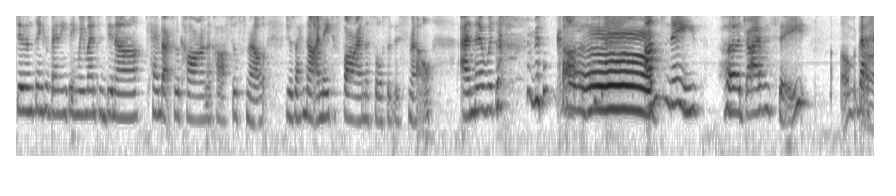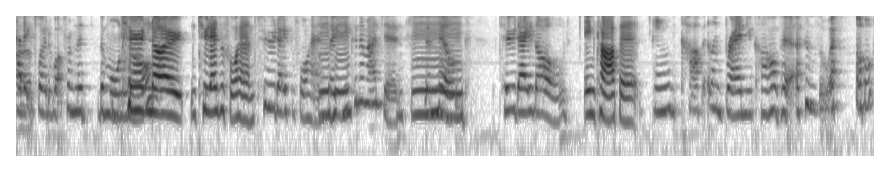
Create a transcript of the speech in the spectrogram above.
didn't think of anything. We went to dinner, came back to the car, and the car still smelled. She was like, No, I need to find the source of this smell. And there was a milk carton underneath her driver's seat my that had exploded. What from the the morning? Two no, two days beforehand two days beforehand. So Mhm. you can imagine the Mm. milk, two days old, in carpet. in carpet, like brand new carpet as well.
